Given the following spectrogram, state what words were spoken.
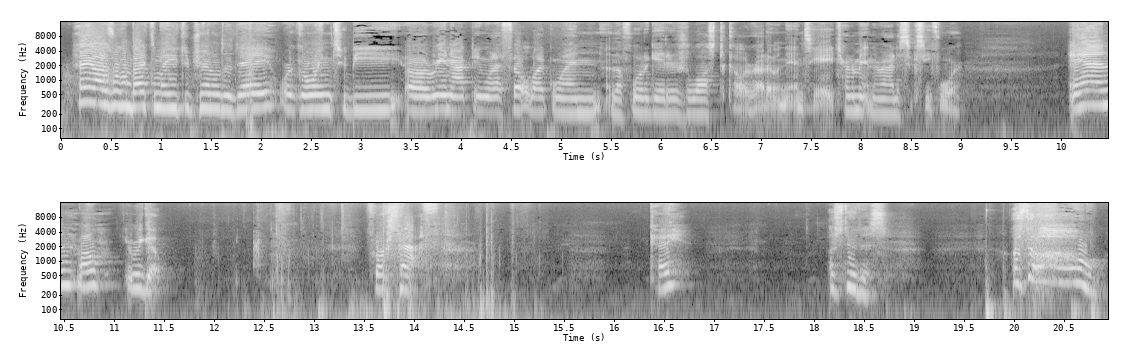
Hey guys, welcome back to my YouTube channel. Today we're going to be uh, reenacting what I felt like when the Florida Gators lost to Colorado in the NCAA tournament in the round of 64. And, well, here we go. First half. Okay? Let's do this. Let's go!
